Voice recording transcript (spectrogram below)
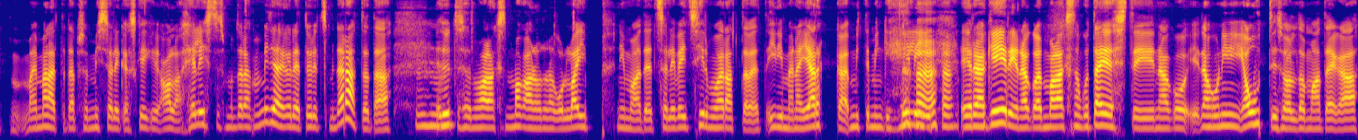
et ma ei mäleta täpselt, mis oli, kas keegi a la helistas mu telefoni, midagi oli, et ta üritas mind äratada mm Mhm. ja ta ütles, et ma oleksin maganud nagu laip niimoodi, et see oli veits hirmuäratav, et inimene ei ärka, mitte mingi heli ei reageeri nagu, et ma oleks nagu täiesti nagu, nagu nii out'is olnud omadega,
